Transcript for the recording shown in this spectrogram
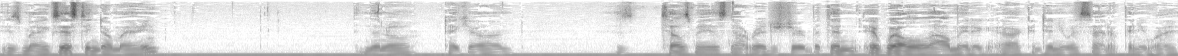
Is my existing domain. And then I'll take you on. It tells me it's not registered but then it will allow me to uh, continue with sign up anyway.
